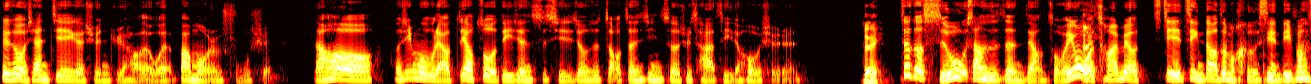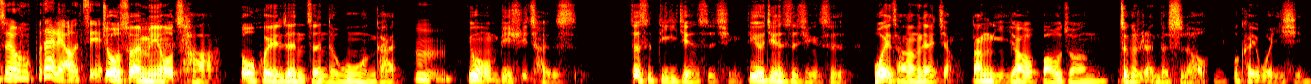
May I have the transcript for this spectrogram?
比如说我现在接一个选举，好了，我帮某人辅选，然后核心幕僚要做的第一件事，其实就是找征信社去查自己的候选人。对，这个实物上是真的这样做吗，因为我从来没有接近到这么核心的地方，所以我不太了解。就算没有查，都会认真的问问看。嗯，因为我们必须诚实，这是第一件事情。第二件事情是。我也常常在讲，当你要包装这个人的时候，你不可以违心。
